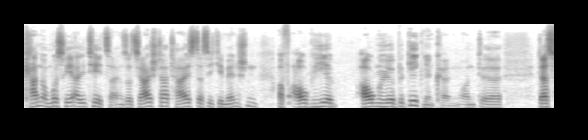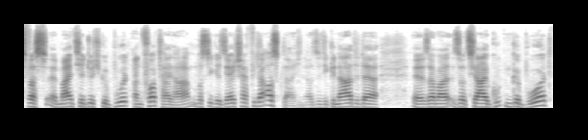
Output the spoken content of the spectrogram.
kann und muss Realität sein. Ein Sozialstaat heißt, dass sich die Menschen auf Augenhöhe, Augenhöhe begegnen können. Und das, was manche durch Geburt an Vorteil haben, muss die Gesellschaft wieder ausgleichen. Also die Gnade der äh, sagen wir, sozial guten Geburt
